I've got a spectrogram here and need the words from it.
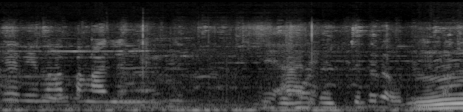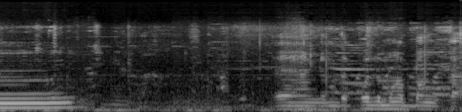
Yeah, may mga pangalan na. Hmm. Ayan, ganda po ng mga bangka.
